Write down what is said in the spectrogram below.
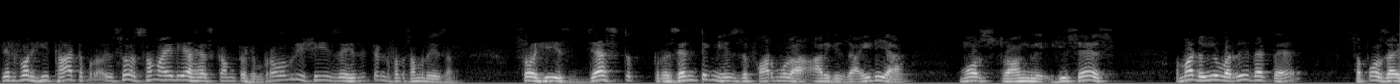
Therefore he thought so some idea has come to him. Probably she is hesitant for some reason. So he is just presenting his formula or his idea more strongly. He says amma do you worry that uh, suppose i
